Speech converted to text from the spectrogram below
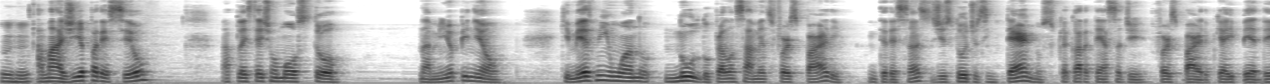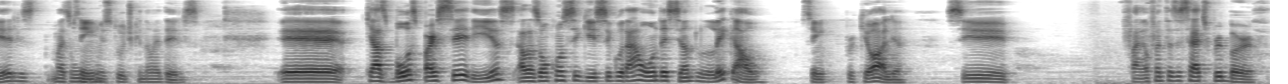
Uhum. a magia apareceu, a PlayStation mostrou, na minha opinião, que mesmo em um ano nulo para lançamentos first party interessantes, de estúdios internos, porque agora tem essa de first party, porque a IP é deles, mas um, um estúdio que não é deles. É, que as boas parcerias elas vão conseguir segurar a onda esse ano legal. Sim. Porque olha, se Final Fantasy VII Rebirth,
